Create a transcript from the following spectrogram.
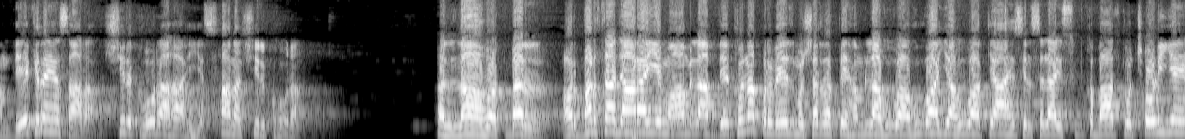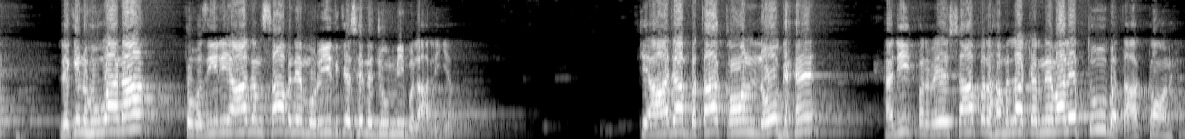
ہم دیکھ رہے ہیں سارا، شرک ہو رہا ہے یہ سارا شرک ہو رہا۔ اللہ اکبر۔ اور بڑھتا جا رہا ہے یہ معاملہ، آپ دیکھو نا، پرویز مشرف پہ حملہ ہوا ہوا یا ہوا، کیا ہے سلسلہ، اس بات کو چھوڑیے۔ لیکن ہوا نا تو وزیر اعظم صاحب نے مرید کے سے نجومی بلا لیا کہ آج آپ بتا کون لوگ ہیں؟ ہاں جی پرویز صاحب پر حملہ کرنے والے تو بتا کون ہے؟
